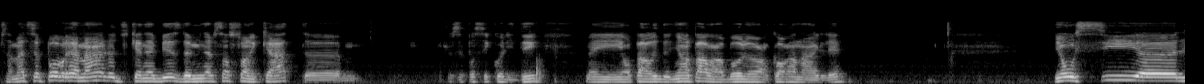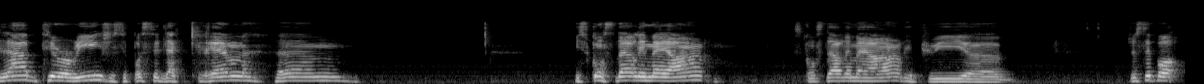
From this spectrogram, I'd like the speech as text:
ça m'attire pas vraiment du cannabis de 1964. Euh, je sais pas c'est quoi l'idée, mais on, parle de, il en parle en bas, là, encore en anglais. Ils ont aussi euh, Lab Theory, je sais pas si c'est de la crème. Euh, ils se considèrent les meilleurs. Ils se considèrent les meilleurs. Et puis, euh, je sais pas.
